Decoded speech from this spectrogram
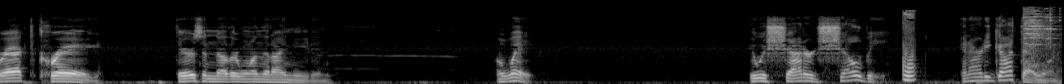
Cracked Craig. There's another one that I needed. Oh, wait. It was Shattered Shelby. And I already got that one.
